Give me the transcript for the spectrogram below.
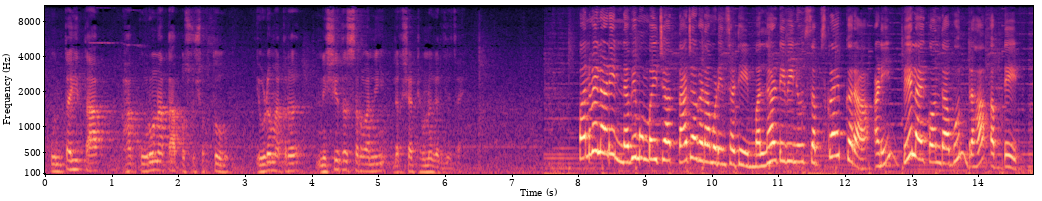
कोणताही ताप हा कोरोना ताप असू शकतो एवढं मात्र निश्चितच सर्वांनी लक्षात ठेवणं गरजेचं आहे. पनवेल आणि नवी मुंबईच्या ताज्या घडामोडींसाठी मल्हार टीव्ही न्यूज सबस्क्राईब करा आणि बेल आयकॉन दाबून रहा अपडेट.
